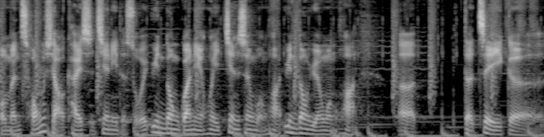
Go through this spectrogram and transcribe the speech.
我们从小开始建立的所谓运动观念，会健身文化、运动员文化，呃的这一个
